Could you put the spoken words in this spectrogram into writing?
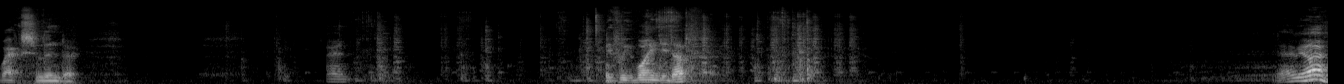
wax cylinder. And if we wind it up, there we are.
